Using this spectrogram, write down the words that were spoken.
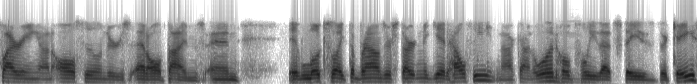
firing on all cylinders at all times. And it looks like the Browns are starting to get healthy. Knock on wood. Hopefully that stays the case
